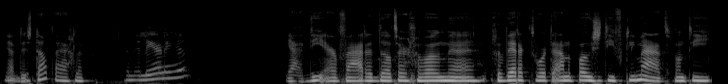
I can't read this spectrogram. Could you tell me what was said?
Ja, dus dat eigenlijk En de leerlingen? ja, die ervaren dat er gewoon eh, gewerkt wordt aan een positief klimaat. Want die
